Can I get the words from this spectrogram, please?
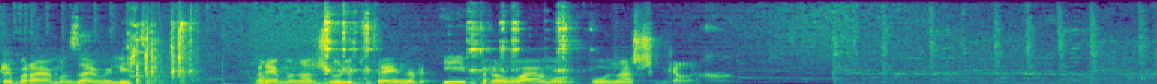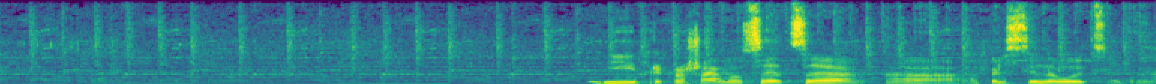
Прибираємо зайвий ліс, беремо наш жуліп стрейнер і переливаємо у наш келих. І прикрашаємо все це апельсиновою цедрою.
